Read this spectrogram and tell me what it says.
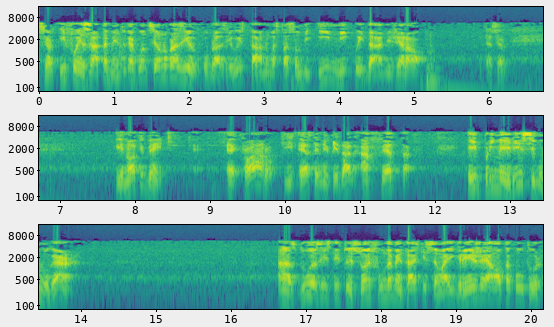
certo? E foi exatamente o que aconteceu no Brasil. O Brasil está numa situação de iniquidade geral. Tá certo? E note bem, é claro que esta iniquidade afeta, em primeiríssimo lugar, as duas instituições fundamentais que são a igreja e a alta cultura.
